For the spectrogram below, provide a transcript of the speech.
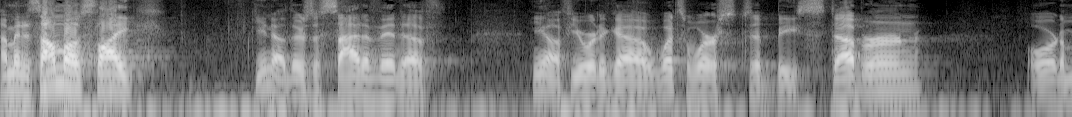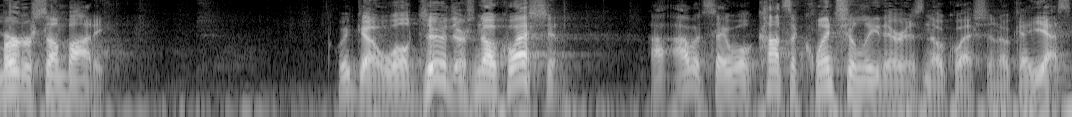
I mean, it's almost like, you know, there's a side of it of, you know, if you were to go, what's worse, to be stubborn or to murder somebody? We'd go, well, dude, there's no question. I, would say, well, consequentially, there is no question. Okay, yes,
